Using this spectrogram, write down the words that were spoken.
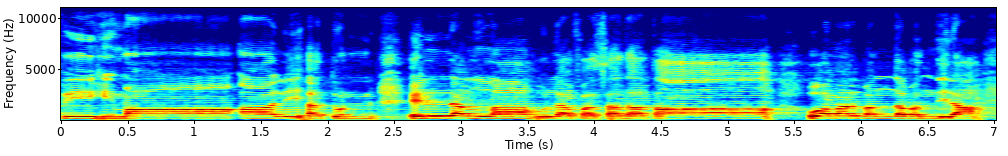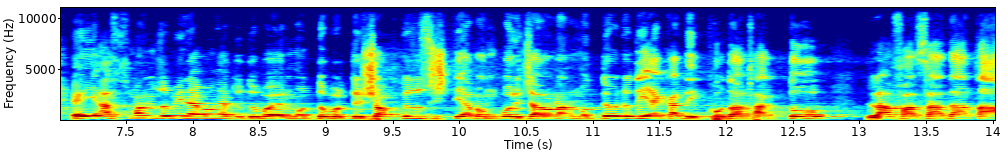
ফীহিমা আলিহাতুন ইল্লাল্লাহু লাফাসাদাতা। ও আমার বান্দা বান্দিরা এই আসমান জমিন এবং এত দুবয়ের মধ্যবর্তী সবকিছু সৃষ্টি এবং পরিচালনার মধ্যেও যদি একাধিক খোদা থাকতো, লাফাসাদাতা,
